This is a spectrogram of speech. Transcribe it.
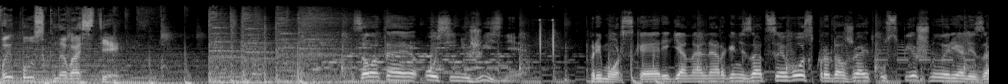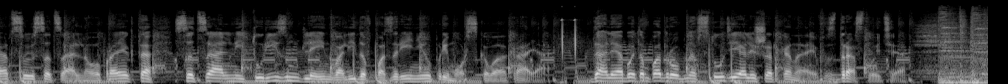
Выпуск новостей. Золотая осень жизни. Приморская региональная организация ВОЗ продолжает успешную реализацию социального проекта «Социальный туризм для инвалидов по зрению Приморского края». Далее об этом подробно в студии Алишер Канаев. Здравствуйте. Здравствуйте.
